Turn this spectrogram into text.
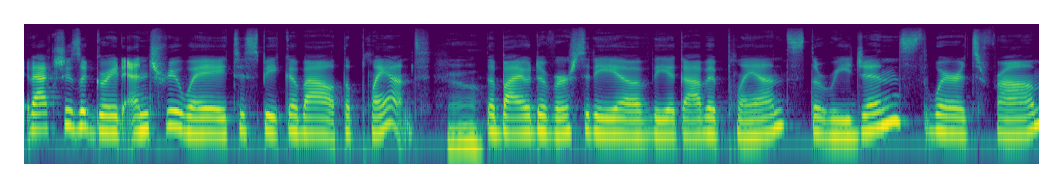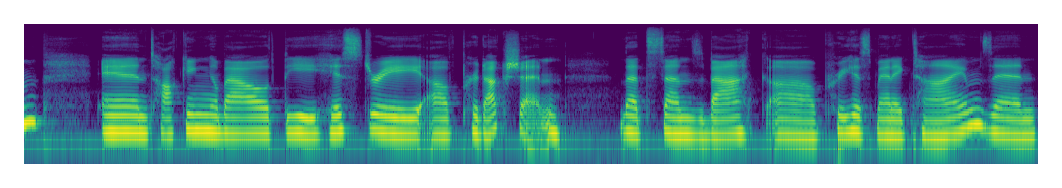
it actually is a great entryway to speak about the plant, yeah. the biodiversity of the agave plants, the regions where it's from, and talking about the history of production that stems back uh, pre-Hispanic times, and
